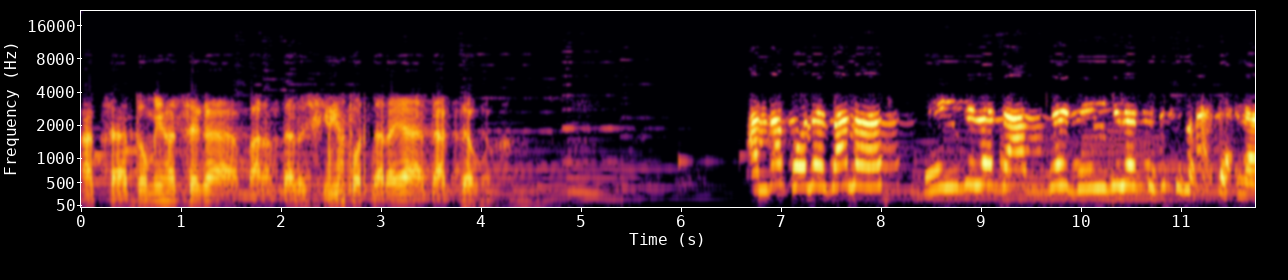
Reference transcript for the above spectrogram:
আচ্ছা তুমি হচ্ছে গা বারান্দার ওই সিঁড়ির পর দাঁড়াইয়া ডাক দাও। আমরা কোনে জানো? ডাক শোনা যায় না।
